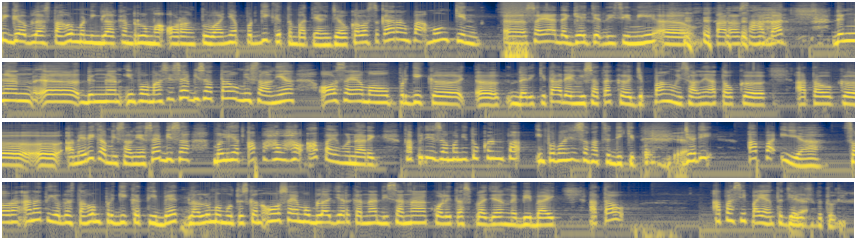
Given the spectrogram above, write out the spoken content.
13 tahun meninggalkan rumah orang tuanya pergi ke tempat yang jauh. Kalau sekarang Pak mungkin uh, saya ada gadget di sini uh, para sahabat dengan uh, dengan informasi saya bisa tahu misalnya oh saya mau pergi ke uh, dari kita ada yang wisata ke Jepang misalnya atau ke atau ke uh, Amerika misalnya saya bisa melihat apa hal-hal apa yang menarik. Tapi di zaman itu kan Pak informasi sangat sedikit. Yeah. Jadi apa iya seorang anak 13 tahun pergi ke Tibet hmm. lalu memutuskan oh saya mau belajar karena di sana kualitas pelajaran lebih baik atau apa sih Pak yang terjadi ya. sebetulnya?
